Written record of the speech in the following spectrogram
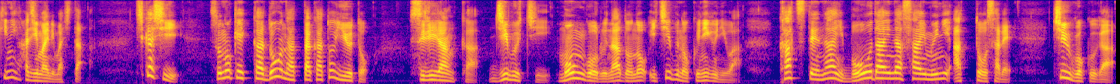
気に始まりました。しかし、その結果どうなったかというと、スリランカ、ジブチ、モンゴルなどの一部の国々は、かつてない膨大な債務に圧倒され、中国が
